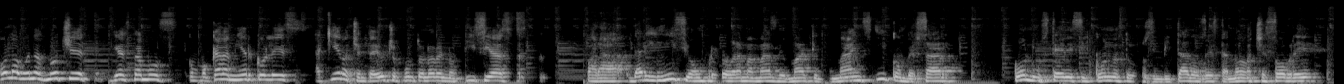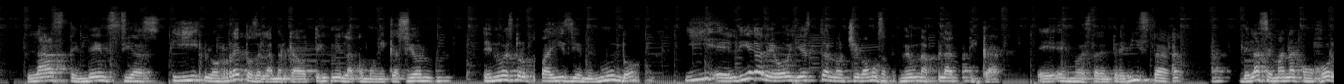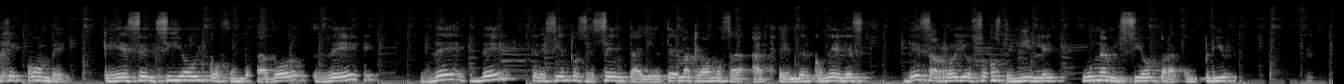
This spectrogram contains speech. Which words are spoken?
Hola, buenas noches. Ya estamos como cada miércoles aquí en 88.9 Noticias para dar inicio a un programa más de Market Minds y conversar con ustedes y con nuestros invitados de esta noche sobre las tendencias y los retos de la mercadotecnia y la comunicación en nuestro país y en el mundo. Y el día de hoy, esta noche, vamos a tener una plática eh, en nuestra entrevista de la semana con Jorge Combe, que es el CEO y cofundador de DD360 y el tema que vamos a atender con él es desarrollo sostenible, una misión para cumplir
